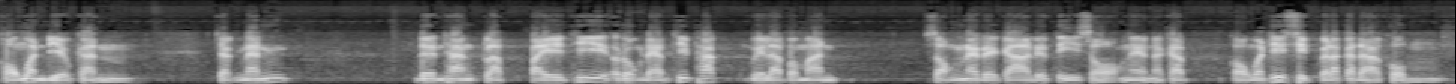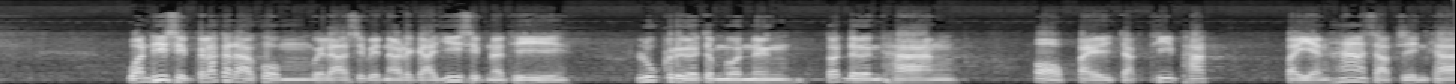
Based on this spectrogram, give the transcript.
ของวันเดียวกัน จากนั้นเดินทางกลับไปที่โรงแรมที่พักเวลาประมาณ 2 นาฬิกาหรือตีสองเนี่ยนะครับของวันที่ 10 กรกฎาคม วันที่ 10 กรกฎาคม เวลา 11 นาฬิกา 20 นาที ลูกเรือจำนวนหนึ่งก็เดินทางออกไปจากที่พักไปยังห้างสรรพสินค้า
